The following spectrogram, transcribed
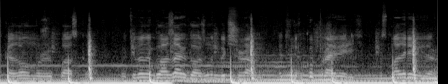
сказал мужик ласково. У тебя на глазах должны быть шрамы. Это легко проверить. Посмотри вверх.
